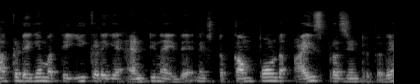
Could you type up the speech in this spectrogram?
ಆ ಕಡೆಗೆ ಮತ್ತೆ ಈ ಕಡೆಗೆ ಆಂಟಿನಾ ಇದೆ. ನೆಕ್ಸ್ಟ್ ಕಂಪೌಂಡ್ ಐಸ್ ಪ್ರೆಸೆಂಟ್ ಇರ್ತದೆ.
